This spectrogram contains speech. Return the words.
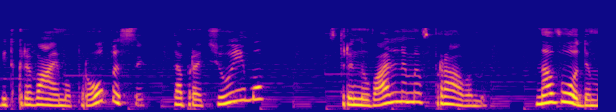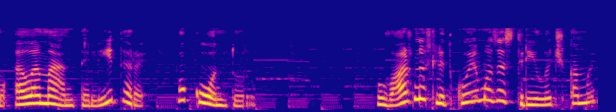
Відкриваємо прописи та працюємо з тренувальними вправами. Наводимо елементи літери по контуру. Уважно слідкуємо за стрілочками.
